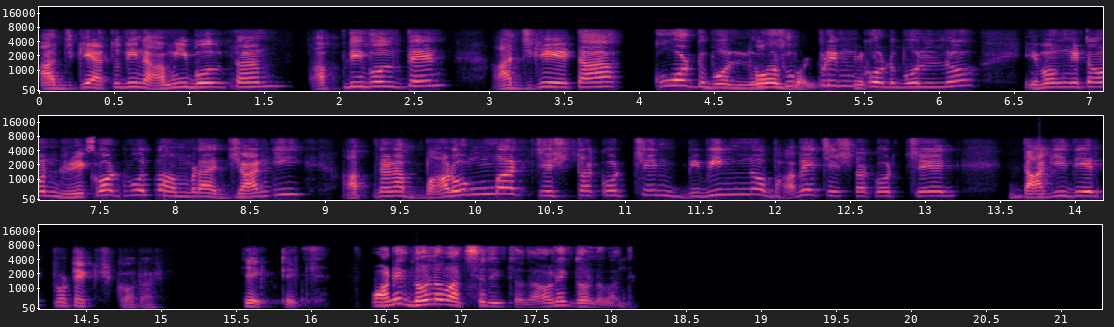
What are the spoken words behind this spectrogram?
আজকে এতদিন আমি বলতাম আপনি বলতেন আজকে এটা কোর্ট বলল সুপ্রিম কোর্ট বলল এবং এটা অন রেকর্ড বলল আমরা জানি আপনারা বারংবার চেষ্টা করছেন বিভিন্ন ভাবে চেষ্টা করছেন দাগিদের প্রোটেক্ট করার। ঠিক ঠিক। অনেক ধন্যবাদ সুদীপ্ত দা অনেক ধন্যবাদ।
